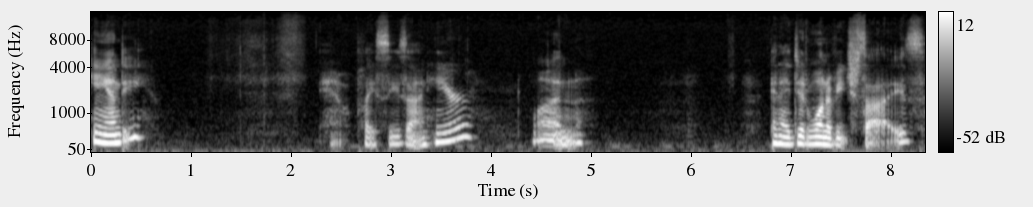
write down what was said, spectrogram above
handy. And we'll place these on here. One, and I did one of each size.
